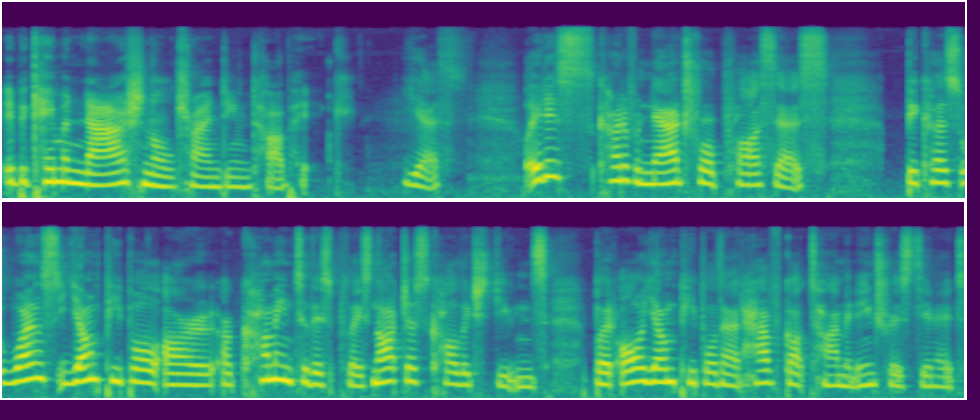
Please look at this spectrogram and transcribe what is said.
it became a national trending topic. Yes. It is kind of a natural process because once young people are, are coming to this place, not just college students, but all young people that have got time and interest in it,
